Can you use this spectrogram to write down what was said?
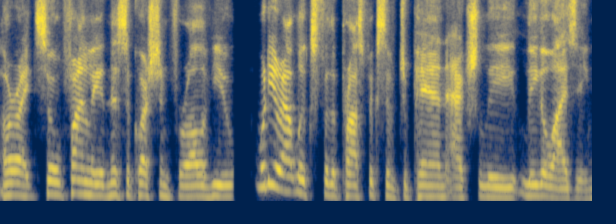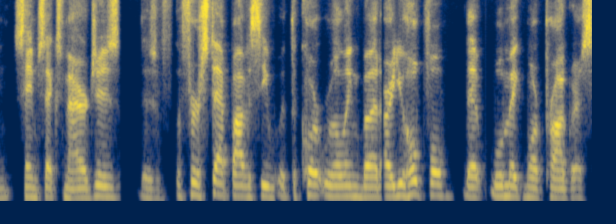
All right. So finally, and this is a question for all of you. What are your outlooks for the prospects of Japan actually legalizing same sex marriages? There's the first step, obviously, with the court ruling, but are you hopeful that we'll make more progress?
